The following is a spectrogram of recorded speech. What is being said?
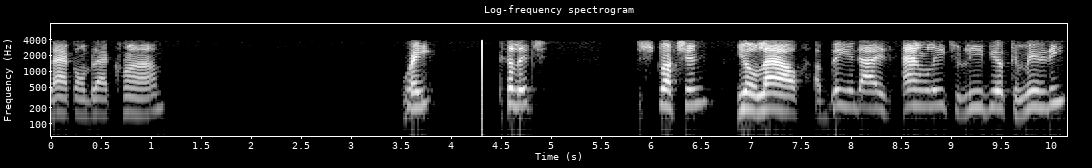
black on black crime, rape, pillage, destruction. You allow a billion dollars annually to leave your community,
